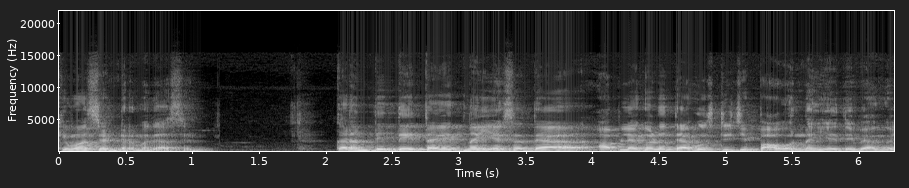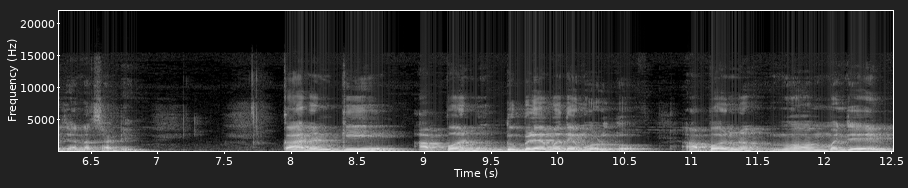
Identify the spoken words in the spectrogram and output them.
किंवा सेंटरमध्ये असेल. कारण ते देता येत नाही आहे सध्या आपल्याकडं त्या गोष्टीची पॉवर नाही आहे दिव्यांगजनासाठी. कारण की आपण दुबळ्यामध्ये मोडतो. आपण म्हणजे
